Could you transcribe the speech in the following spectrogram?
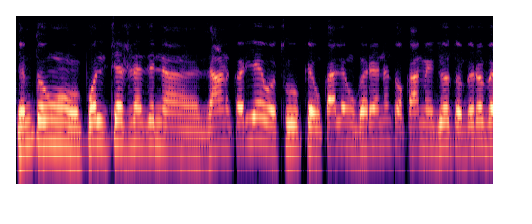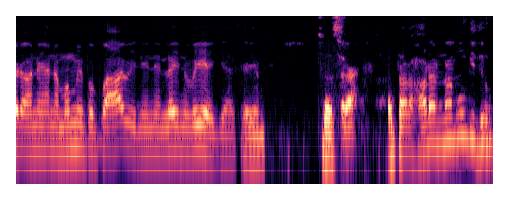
એમ તો હું પોલીસ સ્ટેશને જઈને જાણ કરી આવ્યો છું કે હું કાલે હું ઘરે નતો કામે ગયો તો બરોબર અને એના મમ્મી પપ્પા આવીને એને લઈને વહી ગયા છે એમ. સસરા તારા હાડાનું નામ શું કીધું?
